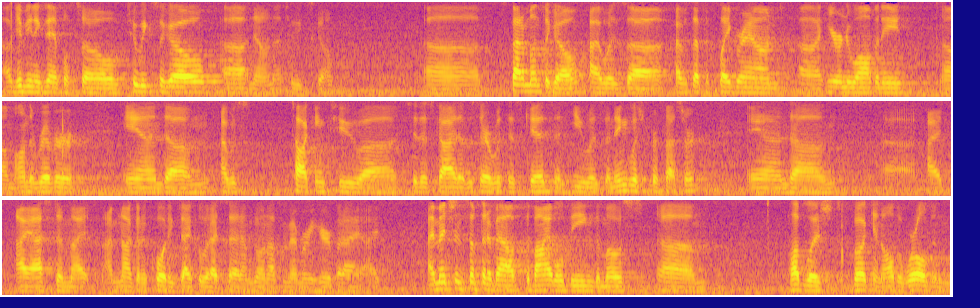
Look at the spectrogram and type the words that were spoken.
I'll give you an example. So, two weeks ago, uh, no, not two weeks ago, uh, it's about a month ago, I was, uh, I was at the playground uh, here in New Albany um, on the river, and um, I was talking to, uh, to this guy that was there with his kids, and he was an English professor. And I, I asked him, I, am not going to quote exactly what I said, I'm going off of memory here, but I, I, I mentioned something about the Bible being the most um, published book in all the world, and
